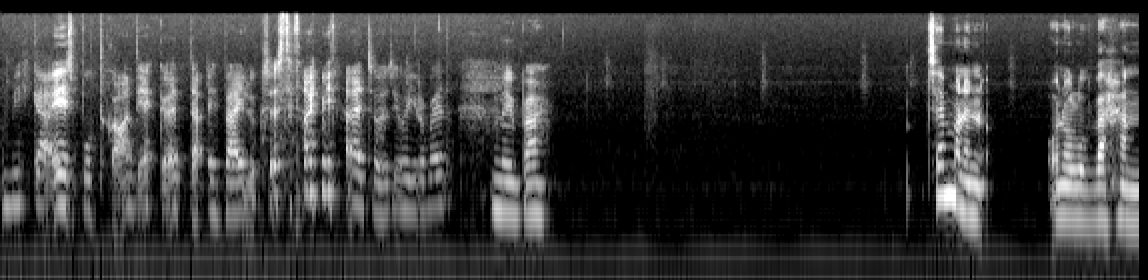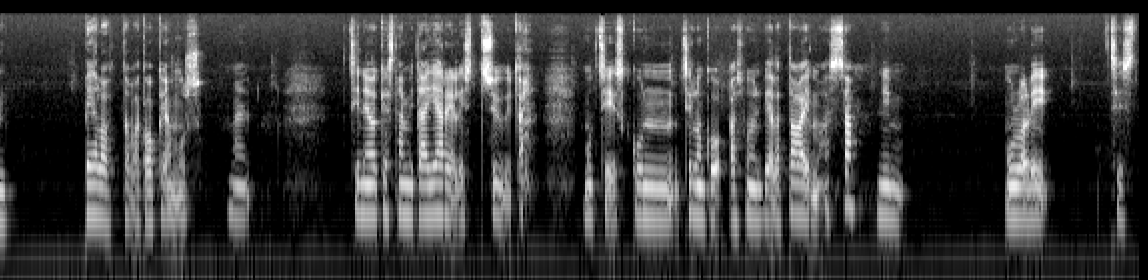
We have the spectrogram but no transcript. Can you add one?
mihinkään edes putkaan, tiedätkö, että epäilyksestä tai mitä, että se olisi jo hirveetä. Niinpä. Semmoinen on ollut vähän pelottava kokemus. Mä en, siinä ei oikeastaan mitään järjellistä syytä. Mutta siis kun, silloin kun asuin vielä Taimaassa, niin mulla oli siis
